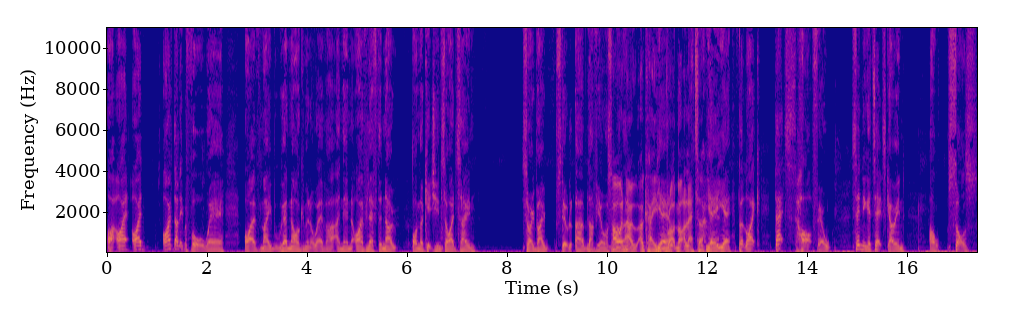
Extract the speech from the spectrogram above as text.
I, I, I I've done it before where I've made we had an argument or whatever, and then I've left a note on the kitchen side saying. Sorry, babe. Still uh, love you, or something. Oh, like a that. note. Okay, Yeah. right, not a letter. Yeah, yeah. But like that's heartfelt. Sending a text going, "Oh, soz,"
